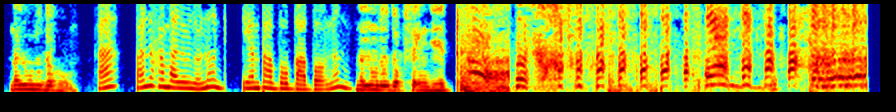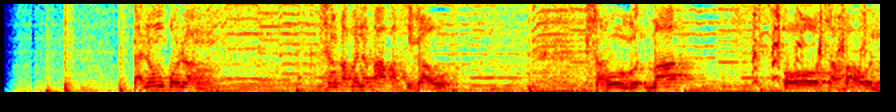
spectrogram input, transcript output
nalunod ako. Ha? Paano ka malulunod? Yan babaw-babaw nun. Nalunod ako sa inggit. Tanong ko lang, saan ka ba napapasigaw? Sa hugot ba? O sa baon?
